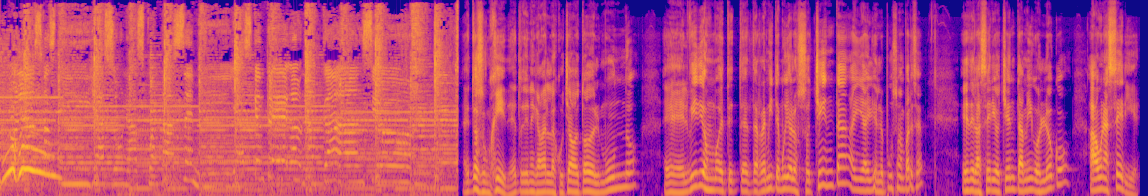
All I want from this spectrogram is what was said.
Dando Esto es un hit, ¿eh? esto tiene que haberlo escuchado todo el mundo. Eh, el vídeo te, te- te remite muy a los 80, ahí alguien lo puso, me parece. Es de la serie 80, Amigos Locos. Ah, una serie.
